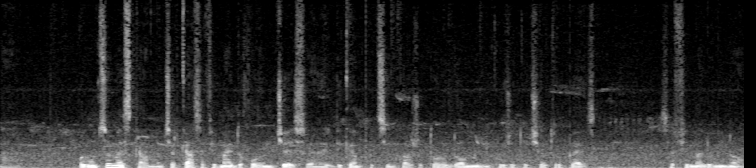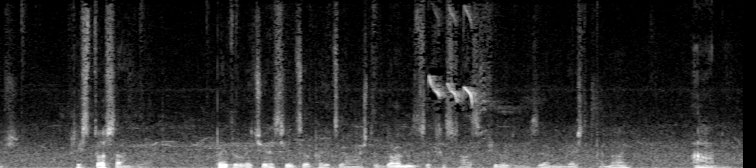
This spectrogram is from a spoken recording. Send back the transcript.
Da. Vă mulțumesc că am încercat să fim mai duhovnicești, să ne ridicăm puțin cu ajutorul Domnului din cugetul cel trupesc, să fim mai luminoși. Hristos a înviat. Petru, Vecioare Sfinților Părinților noștri, Doamne, Iisus Hristos, Fiul Lui Dumnezeu, miluiește pe noi. Amin.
